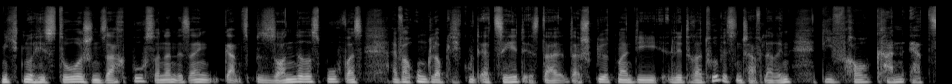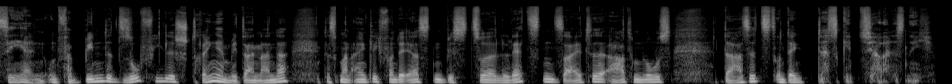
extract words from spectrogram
nicht nur historischen Sachbuch, sondern ist ein ganz besonderes Buch, was einfach unglaublich gut erzählt ist. Da, da spürt man die Literaturwissenschaftlerin, die Frau kann erzählen und verbindet so viele Stränge miteinander, dass man eigentlich von der ersten bis zur letzten Seite atemlos da sitzt und denkt, das gibt's ja alles nicht.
